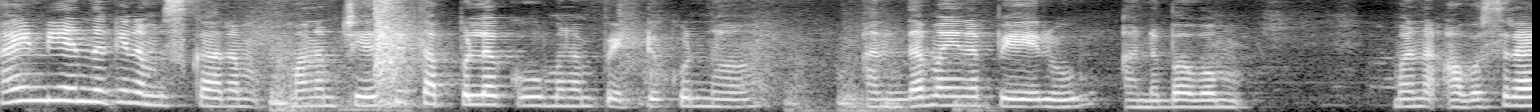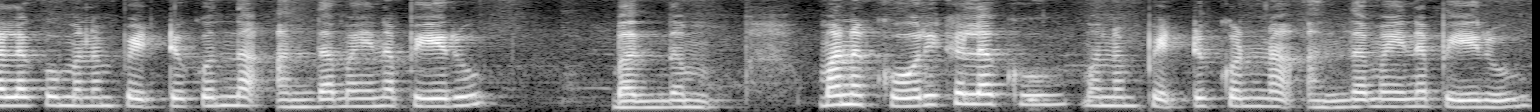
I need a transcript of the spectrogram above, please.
హాయ్ అండి అందరికీ నమస్కారం. మనం చేసే తప్పులకు మనం పెట్టుకున్న అందమైన పేరు అనుభవం. మన అవసరాలకు మనం పెట్టుకున్న అందమైన పేరు బంధం. మన కోరికలకు మనం పెట్టుకున్న అందమైన పేరు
